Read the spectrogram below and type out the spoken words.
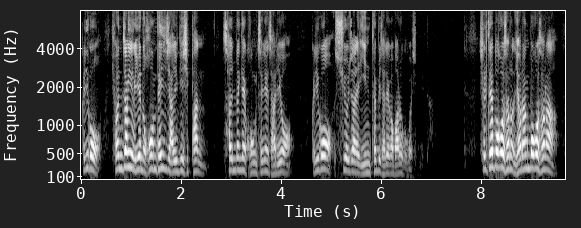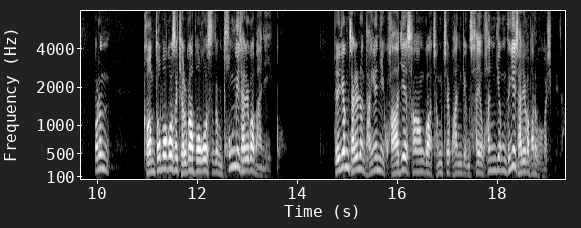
그리고 현장에 의해는 홈페이지 자유 게시판, 설명회 공청회 자료 그리고 수요자의 인터뷰 자료가 바로 그것입니다. 실태 보고서는 현황 보고서나 또는 검토 보고서, 결과 보고서 등 통계 자료가 많이 있고 배경 자료는 당연히 과제 상황과 정책 환경, 사회 환경 등의 자료가 바로 그것입니다.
